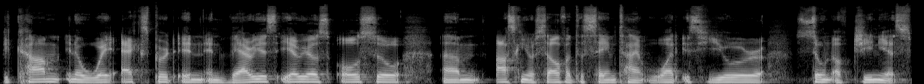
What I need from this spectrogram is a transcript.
become in a way expert in in various areas also um, asking yourself at the same time what is your zone of genius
